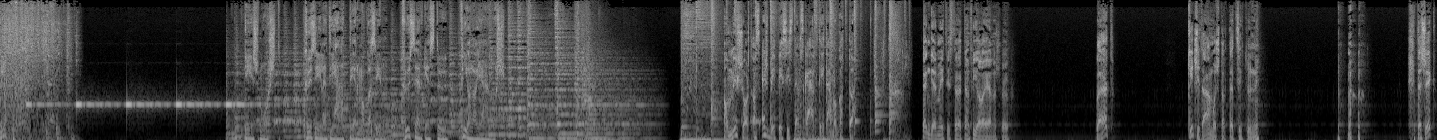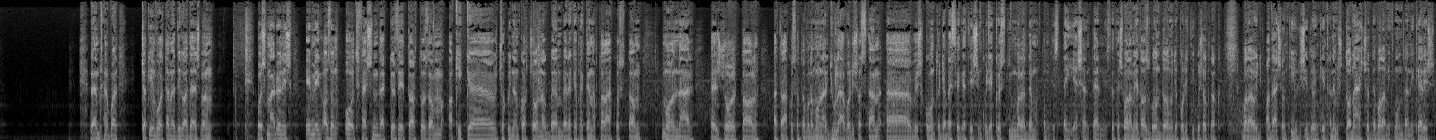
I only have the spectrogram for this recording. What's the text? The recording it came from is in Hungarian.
Mi? És most, Közéleti Háttérmagazin. Főszerkesztő Fiala János. A műsort az SBP Systems Kft. támogatta. Tengermély tiszteletem, Fiala János vagyok. Lehet? Kicsit álmosnak tetszik tűnni. Tessék? Rendben van. Csak én voltam eddig adásban. Most már ön is, én még azon old fashioned közé tartozom, akik uh, csak úgy nem kapcsolnak be embereket, meg tegnap találkoztam Molnár Zsoltal, hát találkozhattam volna Molnár Gyulával is aztán, és akkor mondta, hogy a beszélgetésünk ugye köztünk marad, de mondtam, hogy ez teljesen természetes. Valamiért azt gondolom, hogy a politikusoknak valahogy adáson kívül is időnként, ha nem is tanácsot, de valamit mondani kell, és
